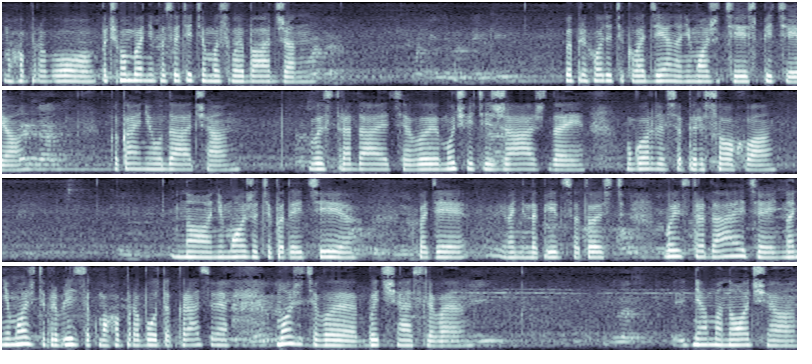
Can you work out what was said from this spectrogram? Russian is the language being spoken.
Махапрабху? Почему бы не посвятить ему свой баджан? Вы приходите к воде, но не можете испить ее. Какая неудача. Вы страдаете, вы мучаетесь жаждой, в горле все пересохло но не можете подойти к воде и не напиться. То есть вы страдаете, но не можете приблизиться к Махапрабху. Так разве можете вы быть счастливы днем и ночью?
